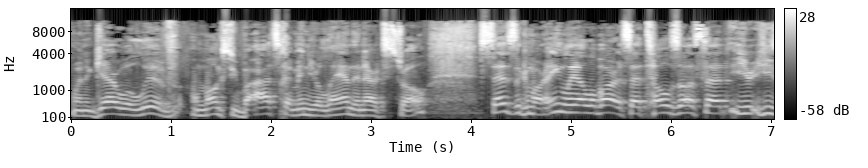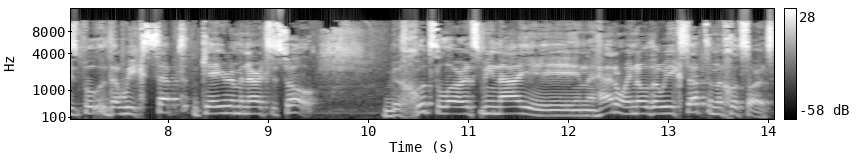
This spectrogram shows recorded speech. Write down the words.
When a ger will live amongst you, ba'artzachem in your land in Eretz Yisrael, says the Gemara, "Ein le'alabaretz." That tells us that he's that we accept gerim in Eretz Yisrael. B'chutz minayin. How do I know that we accept them in chutz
